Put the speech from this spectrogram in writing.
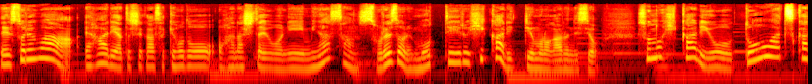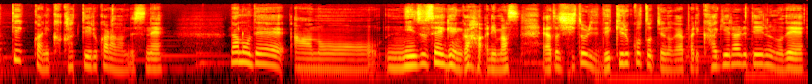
で、それは、やはり私が先ほどお話したように、皆さんそれぞれ持っている光っていうものがあるんですよ。その光をどう扱っていくかにかかっているからなんですね。なので、あの、人数制限があります。私一人でできることっていうのがやっぱり限られているので、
